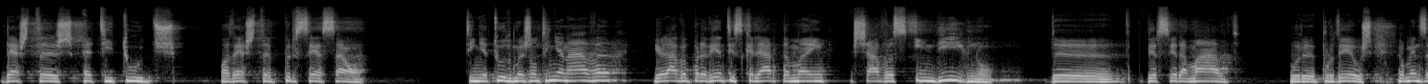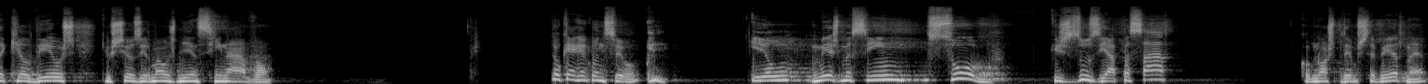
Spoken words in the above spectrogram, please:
destas atitudes ou desta percepção. Tinha tudo, mas não tinha nada, e olhava para dentro e se calhar também achava-se indigno de, de, poder ser amado por, por Deus, pelo menos aquele Deus que os seus irmãos lhe ensinavam. Então o que é que aconteceu? Ele, mesmo assim, soube que Jesus ia passar, como nós podemos saber, né?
